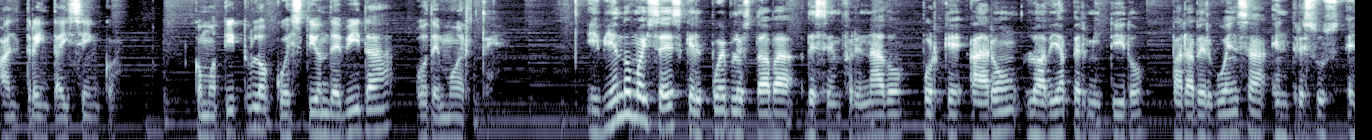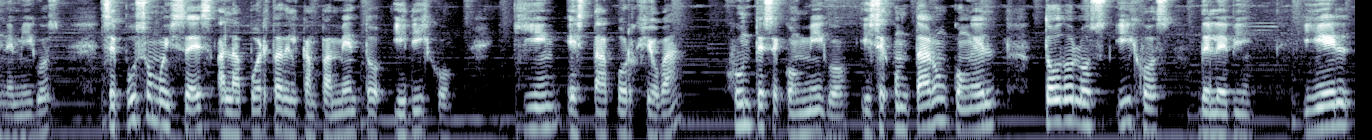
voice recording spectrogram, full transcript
al 35, como título Cuestión de vida o de muerte. Y viendo Moisés que el pueblo estaba desenfrenado porque Aarón lo había permitido, para vergüenza entre sus enemigos, se puso Moisés a la puerta del campamento y dijo, ¿quién está por Jehová? Júntese conmigo. Y se juntaron con él todos los hijos de Leví. Y él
